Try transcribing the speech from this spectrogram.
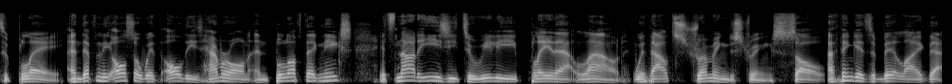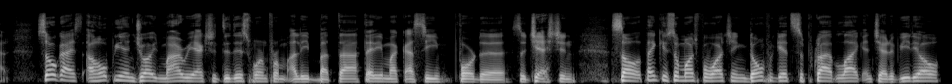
to play. And definitely also with all these hammer-on and pull-off techniques, it's not easy to really play that loud without strumming the strings. So I think it's a bit like that. So guys, I hope you enjoyed my reaction to this one from Alip Ba Ta. Terima kasih for the suggestion. So thank you so much for watching. Don't forget to subscribe, like, and share the video.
